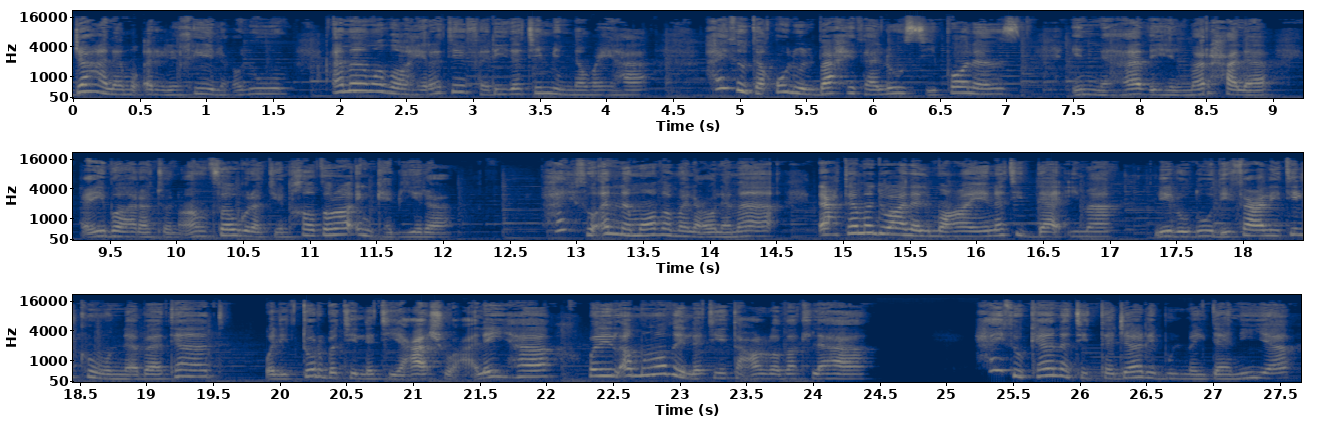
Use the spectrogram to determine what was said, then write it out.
جعل مؤرخي العلوم أمام ظاهرة فريدة من نوعها حيث تقول الباحثة لوسي بولنز إن هذه المرحلة عبارة عن ثورة خضراء كبيرة حيث أن معظم العلماء اعتمدوا على المعاينة الدائمة لردود فعل تلكم النباتات وللتربة التي عاشوا عليها وللأمراض التي تعرضت لها حيث كانت التجارب الميدانية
